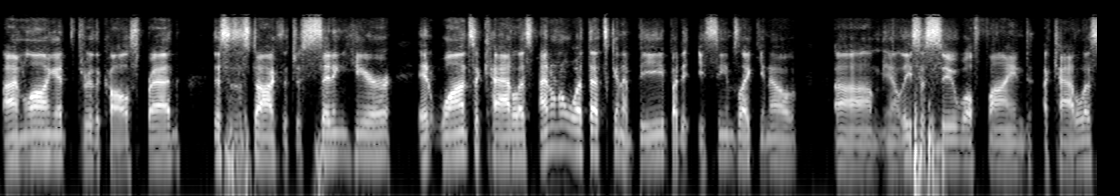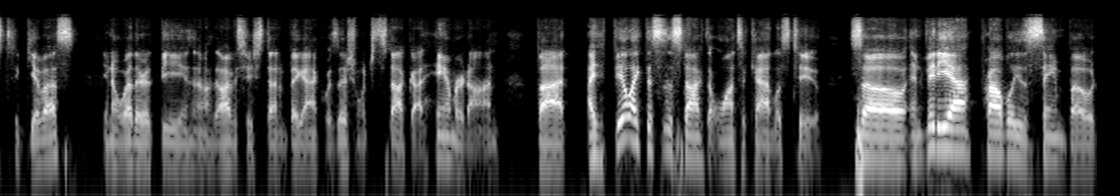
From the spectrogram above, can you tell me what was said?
I'm long it through the call spread. This is a stock that's just sitting here. It wants a catalyst. I don't know what that's going to be, but it, it seems like you know, um, you know, Lisa Su will find a catalyst to give us. You know, whether it be you know, obviously she's done a big acquisition, which the stock got hammered on but I feel like this is a stock that wants a catalyst too. So Nvidia probably is the same boat.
